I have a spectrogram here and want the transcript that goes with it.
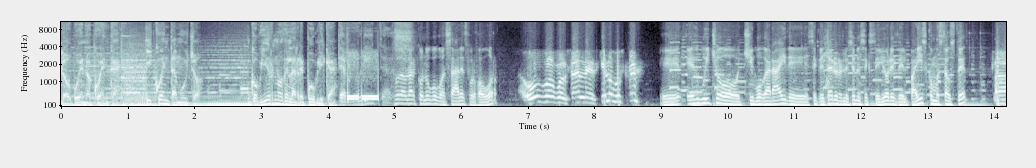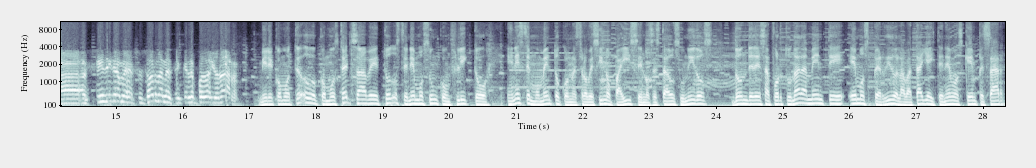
lo bueno cuenta. Y cuenta mucho. Gobierno de la República. ¿Puedo hablar con Hugo González, por favor? Hugo González, ¿quién lo busca? Eh, es Huicho Chibogaray, de Secretario de Relaciones Exteriores del país. ¿Cómo está usted? Ah, sí, dígame a sus órdenes, ¿en qué le puedo ayudar? Mire, como, todo, como usted sabe, todos tenemos un conflicto en este momento con nuestro vecino país en los Estados Unidos, donde desafortunadamente hemos perdido la batalla y tenemos que empezar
